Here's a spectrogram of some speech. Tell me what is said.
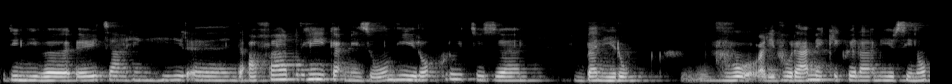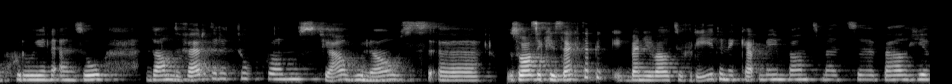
die nieuwe uitdaging hier uh, in de afvaardiging. Ik heb mijn zoon hier opgroeit, dus uh, ik ben hier ook voor, hem. Ik, wil hem hier zien opgroeien en zo. Dan de verdere toekomst, ja, who knows. zoals ik gezegd heb, ik, ik, ben hier wel tevreden. Ik heb mijn band met België.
